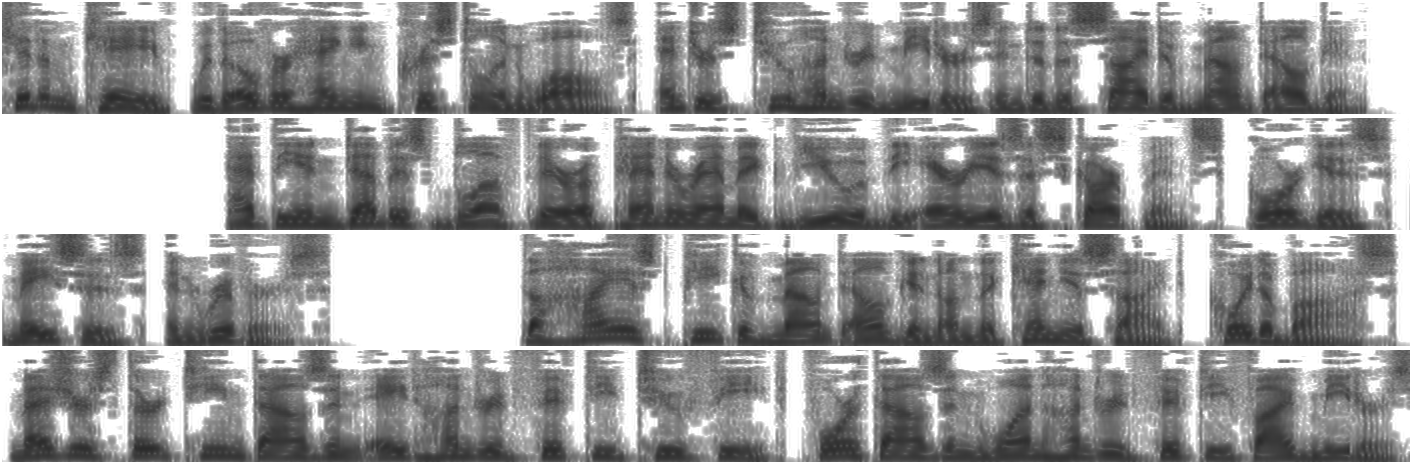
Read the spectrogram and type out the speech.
Kitum Cave, with overhanging crystalline walls, enters 200 metres into the side of Mount Elgon. At the Endebess Bluff there a panoramic view of the area's escarpments, gorges, mesas, and rivers. The highest peak of Mount Elgon on the Kenya side, Koitobos, measures 13,852 feet 4,155 meters,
